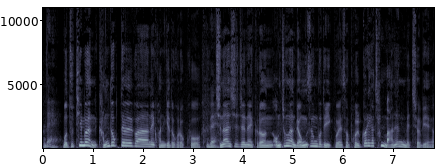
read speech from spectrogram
네. 뭐 두 팀은 감독들 간의 관계도 그렇고 네. 지난 시즌에 그런 엄청난 명승부도 있고 해서 볼거리가 참 많은 매치업이에요.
